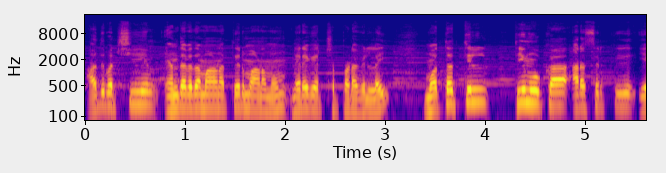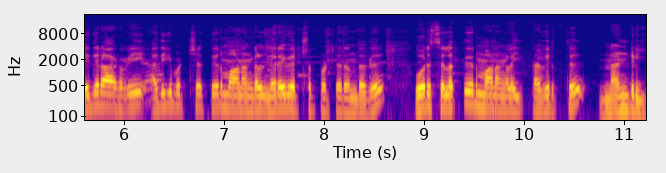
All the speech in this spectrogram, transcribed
அது பற்றியும் எந்தவிதமான தீர்மானமும் நிறைவேற்றப்படவில்லை. மொத்தத்தில் திமுக அரசிற்கு எதிராகவே அதிகபட்ச தீர்மானங்கள் நிறைவேற்றப்பட்டிருந்தது. ஒரு சில தீர்மானங்களை தவிர்த்து நன்றி.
